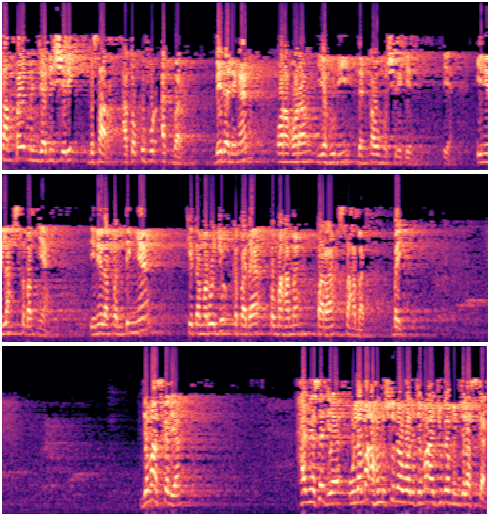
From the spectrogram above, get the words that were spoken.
sampai menjadi syirik besar atau kufur akbar. Beda dengan orang-orang Yahudi dan kaum musyrikin. Ya. Inilah sebabnya. Inilah pentingnya kita merujuk kepada pemahaman para sahabat. Baik. Jemaah sekalian, hanya saja ulama ahlu sunnah wal jamaah juga menjelaskan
